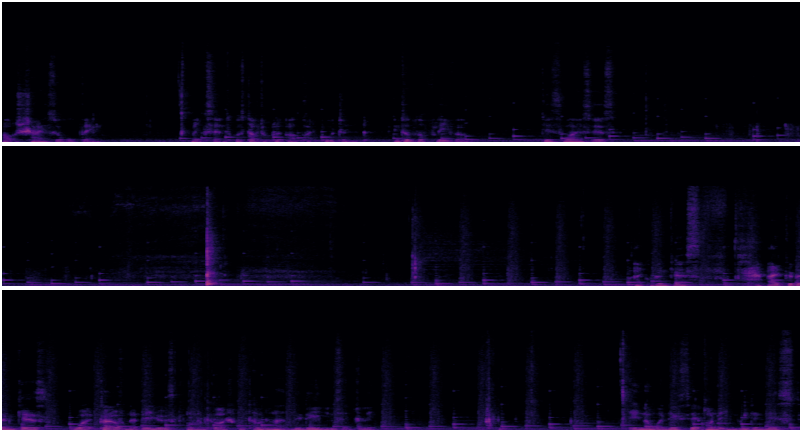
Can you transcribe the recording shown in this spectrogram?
outshines the whole thing. Makes sense because dark chocolate are quite potent in terms of flavor. This one is I couldn't guess. I couldn't guess what type of nut they use. Oh my gosh, what type of nut did they use actually? You know what they said on the ingredient list?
